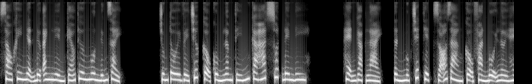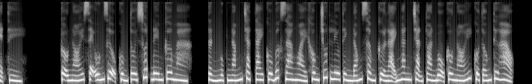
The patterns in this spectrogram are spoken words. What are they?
sau khi nhận được anh liền kéo thương ngôn đứng dậy. Chúng tôi về trước cậu cùng lâm tín ca hát suốt đêm đi. Hẹn gặp lại, tần mục chết thiệt rõ ràng cậu phản bội lời hẹn thề. Cậu nói sẽ uống rượu cùng tôi suốt đêm cơ mà. Tần mục nắm chặt tay cô bước ra ngoài không chút lưu tình đóng sầm cửa lại ngăn chặn toàn bộ câu nói của Tống Tư Hảo.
